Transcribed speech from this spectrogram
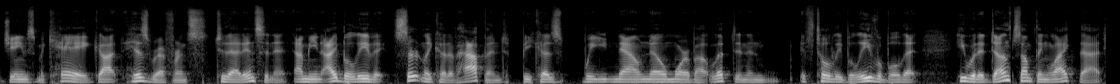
James Mackay got his reference to that incident. I mean, I believe it certainly could have happened because we now know more about Lipton and it's totally believable that he would have done something like that.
